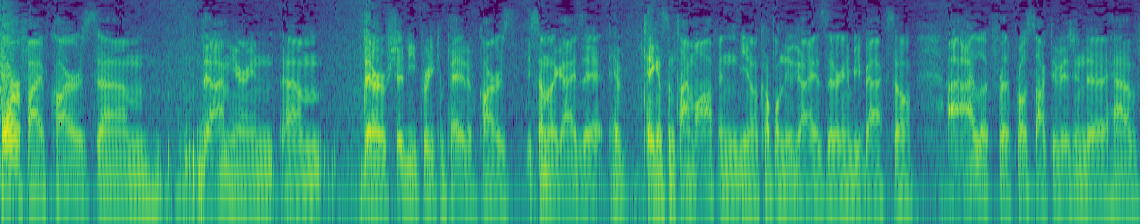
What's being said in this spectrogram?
four or five cars um, that I'm hearing um, that are should be pretty competitive cars. Some of the guys that have taken some time off, and you know, a couple new guys that are going to be back. So I, I look for the pro stock division to have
